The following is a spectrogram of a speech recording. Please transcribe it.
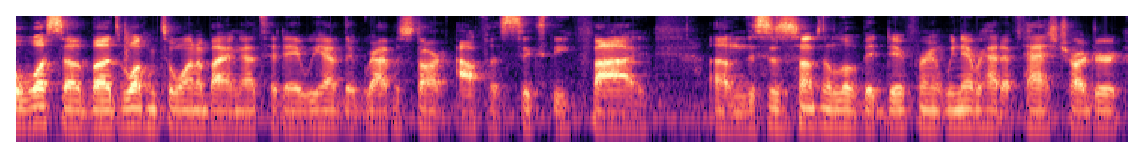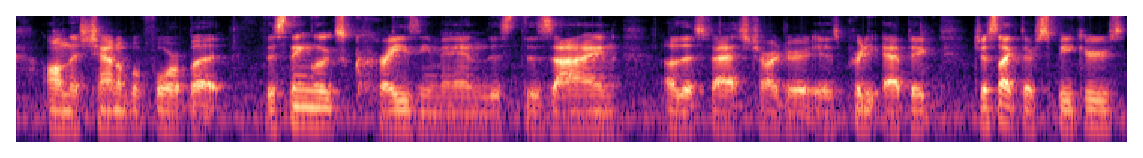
what's up, buds? Welcome to Wanna Buy Now. Today we have the Gravastar Alpha 65. Um, this is something a little bit different. We never had a fast charger on this channel before, but this thing looks crazy, man. This design of this fast charger is pretty epic, just like their speakers.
